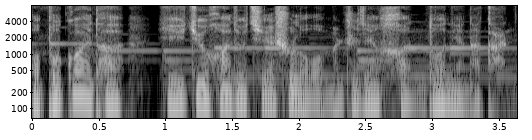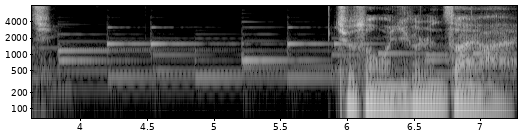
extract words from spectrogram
我不怪他一句话就结束了我们之间很多年的感情。就算我一个人再爱，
